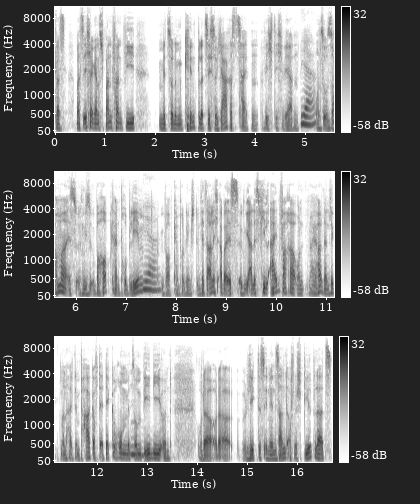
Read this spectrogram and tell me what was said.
Was, was ich ja ganz spannend fand, wie, mit so einem Kind plötzlich so Jahreszeiten wichtig werden. Ja. Und so Sommer ist irgendwie so überhaupt kein Problem. Ja. Überhaupt kein Problem stimmt jetzt auch nicht, aber ist irgendwie alles viel einfacher und naja, dann liegt man halt im Park auf der Decke rum mit mhm. so einem mhm. Baby und oder oder legt es in den Sand auf dem Spielplatz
